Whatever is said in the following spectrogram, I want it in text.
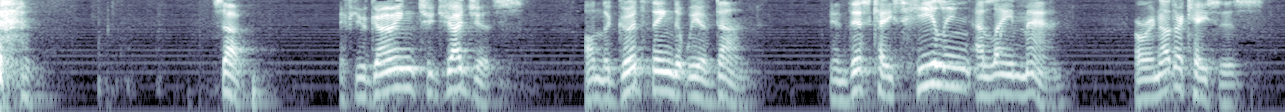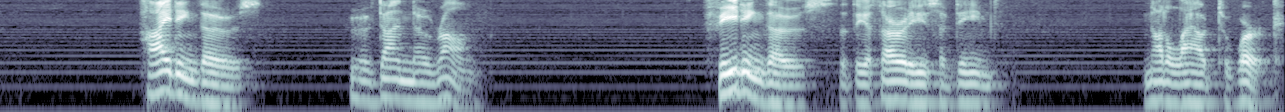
so, if you're going to judge us on the good thing that we have done, in this case, healing a lame man, or in other cases, hiding those who have done no wrong, feeding those that the authorities have deemed not allowed to work.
